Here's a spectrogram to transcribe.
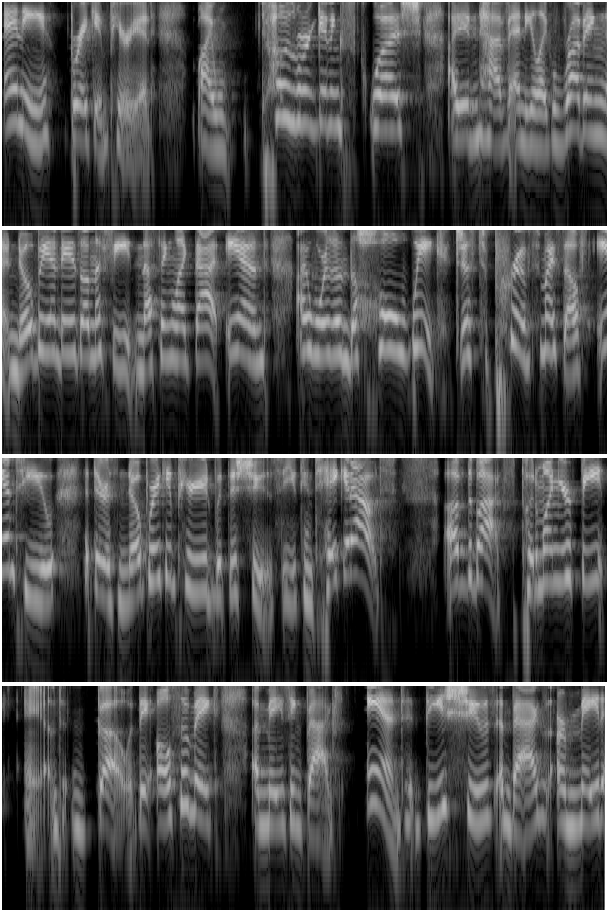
any break in period. My toes weren't getting squished. I didn't have any like rubbing, no band aids on the feet, nothing like that. And I wore them the whole week just to prove to myself and to you that there is no break in period with the shoes. So you can take it out of the box, put them on your feet, and go. They also make amazing bags. And these shoes and bags are made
